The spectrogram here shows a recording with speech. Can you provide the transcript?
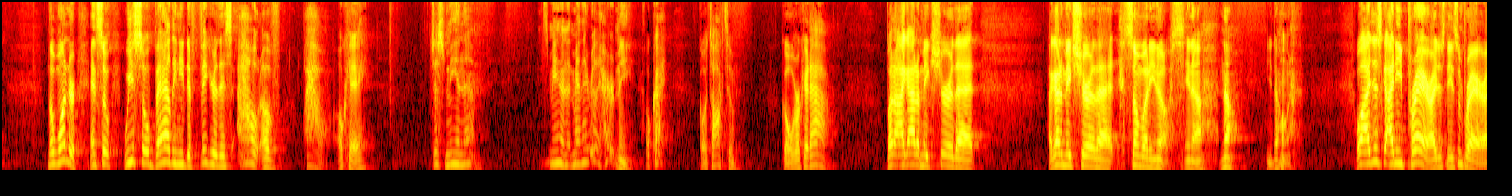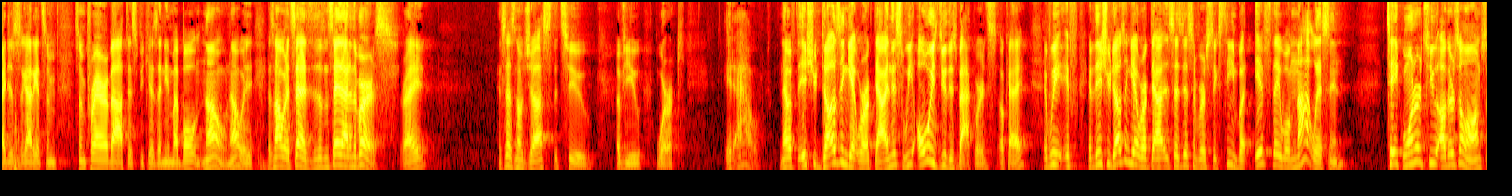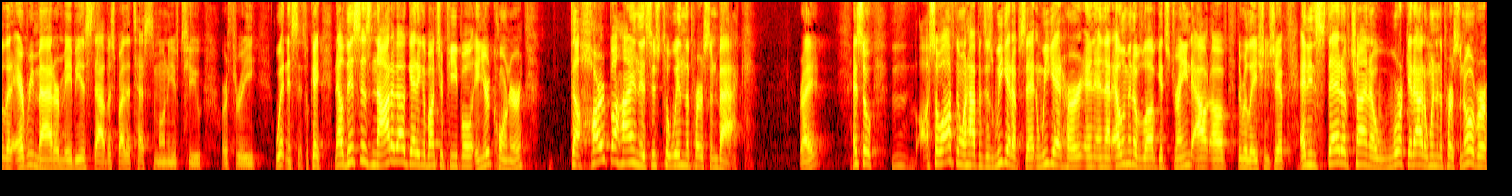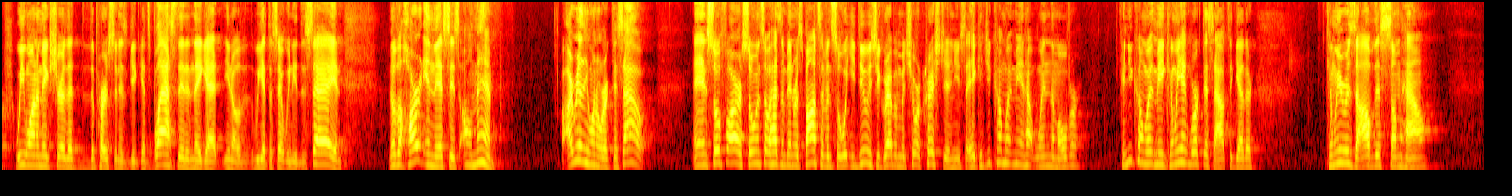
No wonder. And so we so badly need to figure this out of, wow, okay, just me and them. It's me and them. Man, they really hurt me. Okay, go talk to them. Go work it out. But I got to make sure that, I got to make sure that somebody knows, you know? No, you don't. Well, I just I need prayer. I just need some prayer. I just got to get some some prayer about this because I need my bolt. No, no, it's not what it says. It doesn't say that in the verse, right? It says, "No, just the two of you work it out." Now, if the issue doesn't get worked out, and this we always do this backwards, okay? If we if if the issue doesn't get worked out, it says this in verse 16, but if they will not listen, take one or two others along so that every matter may be established by the testimony of two or three witnesses. Okay, now this is not about getting a bunch of people in your corner. The heart behind this is to win the person back, right? And so, so often what happens is we get upset and we get hurt, and, and that element of love gets drained out of the relationship. And instead of trying to work it out and winning the person over, we want to make sure that the person is, gets blasted and they get, you know, we get to say what we need to say. And no, the heart in this is, oh man, I really want to work this out. And so far, so and so hasn't been responsive. And so, what you do is you grab a mature Christian and you say, Hey, could you come with me and help win them over? Can you come with me? Can we work this out together? Can we resolve this somehow?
